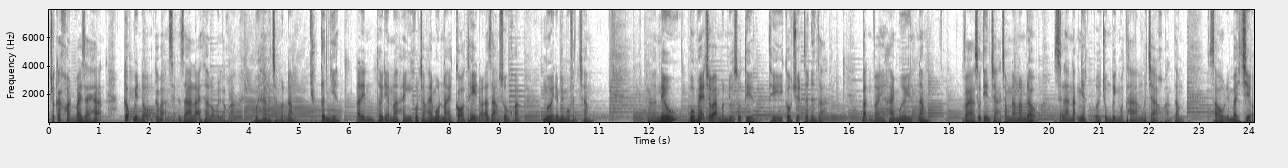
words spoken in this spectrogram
cho các khoản vay dài hạn, cộng biên độ các bạn sẽ ra lãi thả nổi là khoảng 12% một năm. Tất nhiên là đến thời điểm năm 2021 này có thể nó đã giảm xuống khoảng 10 đến 11%. À, nếu bố mẹ cho bạn một nửa số tiền thì câu chuyện rất đơn giản. Bạn vay 20 năm và số tiền trả trong 5 năm đầu sẽ là nặng nhất với trung bình một tháng phải trả khoảng tầm 6 đến 7 triệu.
